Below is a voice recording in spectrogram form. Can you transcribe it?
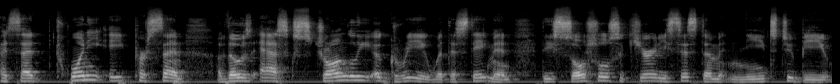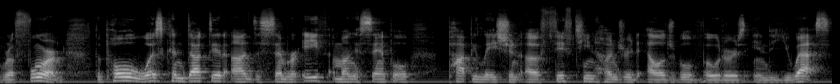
I said 28% of those asked strongly agree with the statement the Social Security system needs to be reformed. The poll was conducted on December 8th among a sample population of 1,500 eligible voters in the US.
